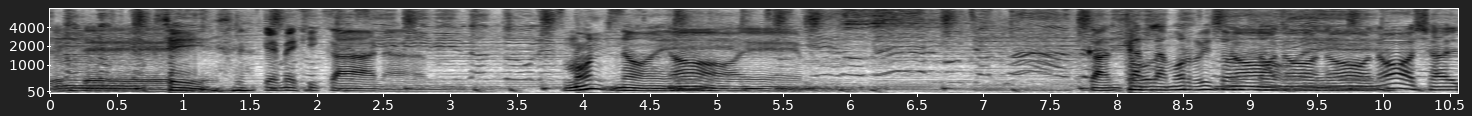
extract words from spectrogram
Este, Mm, sí. Que es mexicana. ¿Mon? No, eh, No, eh, cantó- Carla Morrison. No, no, eh, no, no, ya,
